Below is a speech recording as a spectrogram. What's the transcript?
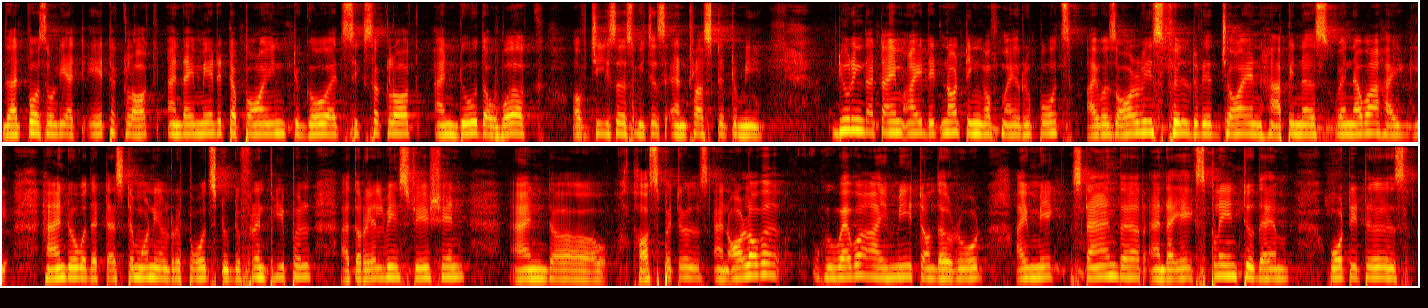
That was only at 8 o'clock, and I made it a point to go at 6 o'clock and do the work of Jesus which is entrusted to me. During that time, I did not think of my reports. I was always filled with joy and happiness whenever I hand over the testimonial reports to different people at the railway station and uh, hospitals and all over whoever I meet on the road, I make stand there and I explain to them what it is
